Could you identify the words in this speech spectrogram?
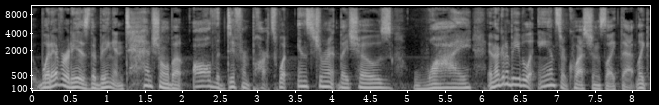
Whatever it is, they're being intentional about all the different parts, what instrument they chose, why, and they're going to be able to answer questions like that. Like,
